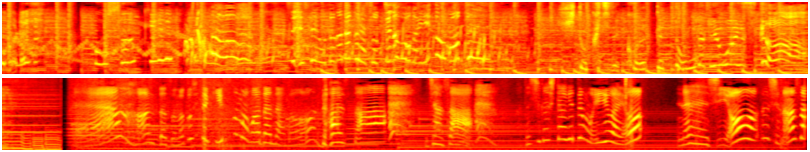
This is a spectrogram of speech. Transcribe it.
これ？お酒先生大人だからそっちの方がいいと思って。一口でこれってどんだけ弱いんすか？えー、あんたその年でキスもまだなの？ださ。じゃあさ私がしてあげてもいいわよ。ねえしようしなさ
